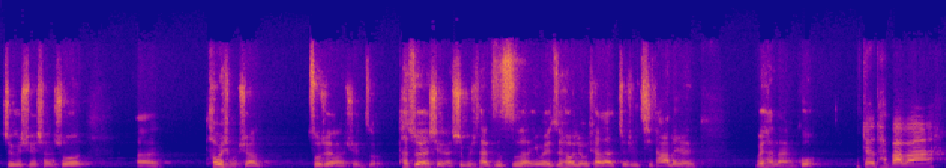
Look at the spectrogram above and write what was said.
这个学生说，呃，他为什么需要做这样的选择？他这样显得是不是太自私了，因为最后留下的就是其他的人为他难过，就他爸爸。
